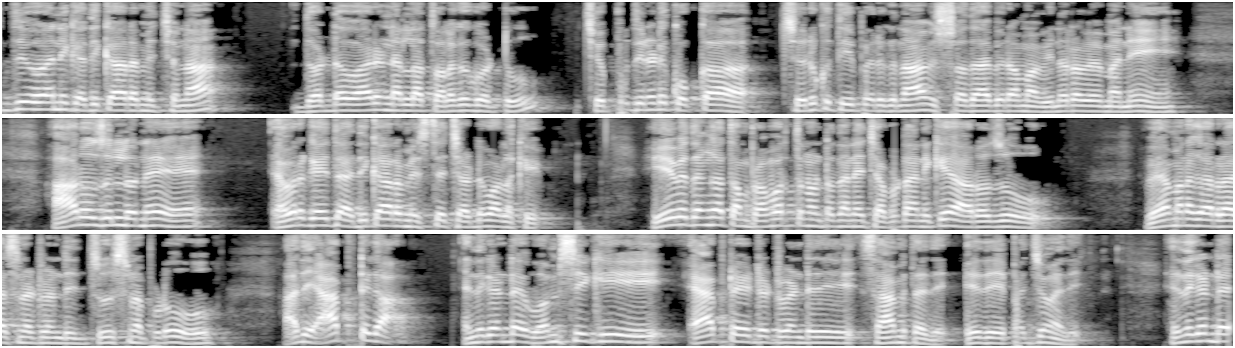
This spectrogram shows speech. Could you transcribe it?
ఉద్యోగానికి అధికారం ఇచ్చిన దొడ్డవారినెల్లా తొలగగొట్టు చెప్పు తినడి కుక్క చెరుకు తీపెరుగున విశ్వదాభిరామ వినురవేమని ఆ రోజుల్లోనే ఎవరికైతే అధికారం ఇస్తే చెడ్డవాళ్ళకి. ఏ విధంగా తమ ప్రవర్తన ఉంటుందని చెప్పడానికే ఆ రోజు వేమన గారు రాసినటువంటి చూసినప్పుడు అది యాప్ట్గా ఎందుకంటే వంశీకి యాప్ట్ అయ్యేటటువంటి సామెత అది ఇది పద్యం అది. ఎందుకంటే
